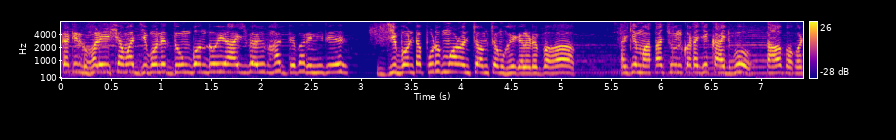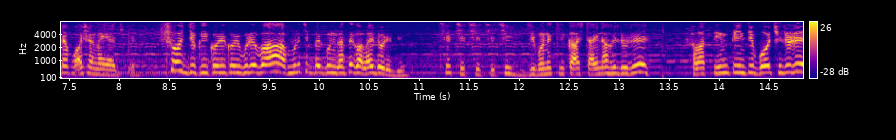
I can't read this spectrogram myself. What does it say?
ঘরে এসে আমার জীবনের দুম বন্ধ হয়ে আসবে, আমি ভাবতে পারিনি রে। জীবনটা পুরো মরণ চমচম হয়ে গেল রে বাপ। আজকে মাথা চুল কাটা যে কাটবো, তাও পকেটে পয়সা নাই আজকে। সহ্য কি করি করি রে বাপ? মনে হচ্ছে বেগুন গাছে গলায় ধরে দিই। ছি ছি ছি ছি ছি, জীবনে কি কাজটাই না হইল রে? সারা তিন তিনটি বই ছিল রে।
